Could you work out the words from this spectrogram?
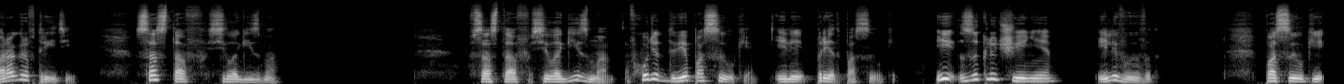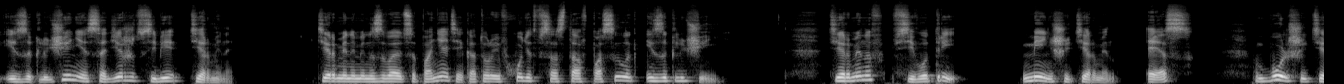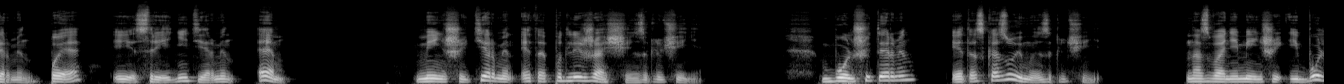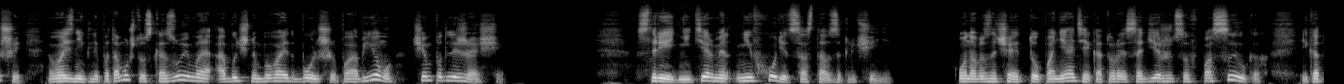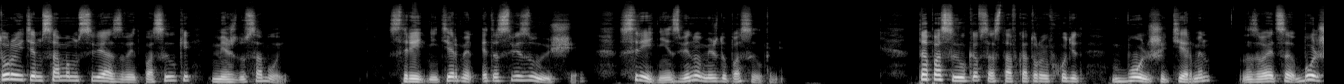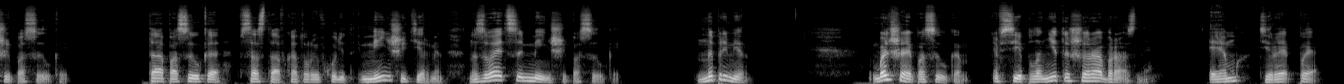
Параграф 3. Состав силлогизма. В состав силлогизма входят две посылки или предпосылки и заключение или вывод. Посылки и заключения содержат в себе термины. Терминами называются понятия, которые входят в состав посылок и заключений. Терминов всего три. Меньший термин S, больший термин P и средний термин M. Меньший термин – это подлежащее заключение. Больший термин – это сказуемое заключение. Названия меньший и больший возникли потому, что сказуемое обычно бывает больше по объему, чем подлежащее. Средний термин не входит в состав заключения. Он обозначает то понятие, которое содержится в посылках и которое тем самым связывает посылки между собой. Средний термин – это связующее, среднее звено между посылками. Та посылка, в состав которой входит больший термин, называется большей посылкой. Та посылка, в состав которой входит меньший термин, называется меньшей посылкой. Например, большая посылка – все планеты шарообразны. М-П.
